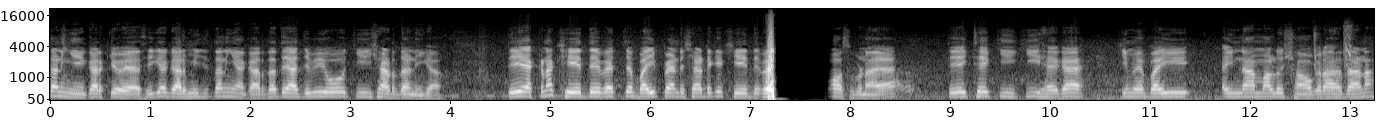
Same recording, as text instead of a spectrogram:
ਧਣੀਏ ਕਰਕੇ ਹੋਇਆ ਸੀਗਾ ਗਰਮੀ 'ਚ ਧਣੀਆਂ ਕਰਦਾ ਤੇ ਅੱਜ ਵੀ ਉਹ ਚੀਜ਼ ਛੱਡਦਾ ਨਹੀਂਗਾ ਤੇ ਇੱਕ ਨਾ ਖੇਤ ਦੇ ਵਿੱਚ ਬਾਈ ਪਿੰਡ ਛੱਡ ਕੇ ਖੇਤ ਦੇ ਵਿੱਚ ਹਾਊਸ ਬਣਾਇਆ। ਤੇ ਇੱਥੇ ਕੀ ਕੀ ਹੈਗਾ ਕਿਵੇਂ ਬਾਈ ਇੰਨਾ ਮੰਨ ਲਓ ਸ਼ੌਂਕ ਰੱਖਦਾ ਹਨਾ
